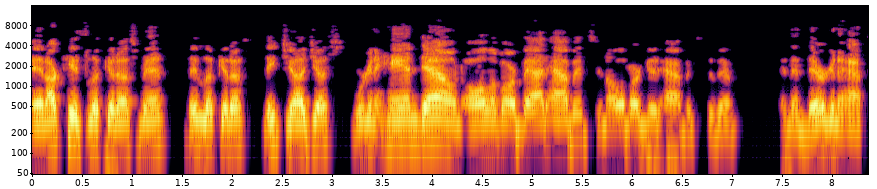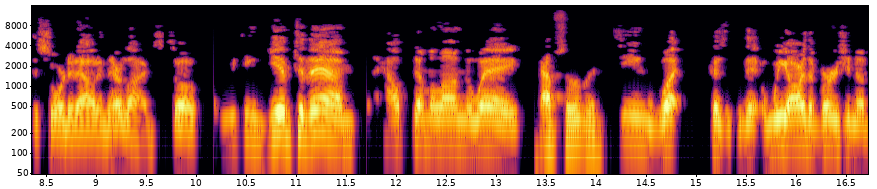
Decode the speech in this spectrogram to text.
and our kids look at us, man. They look at us. They judge us. We're gonna hand down all of our bad habits and all of our good habits to them, and then they're gonna have to sort it out in their lives. So we can give to them, help them along the way. Absolutely. Seeing what because we are the version of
